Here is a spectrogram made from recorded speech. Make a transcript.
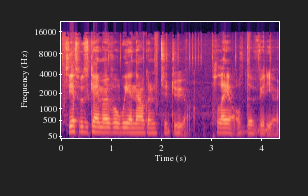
So yes, with this game over, we are now going to do player of the video.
